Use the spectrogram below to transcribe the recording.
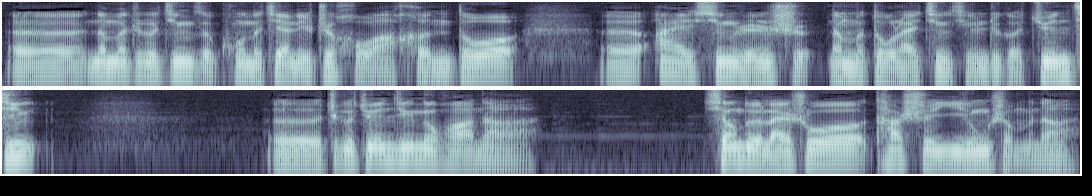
呃，那么这个精子库呢建立之后啊，很多呃爱心人士那么都来进行这个捐精。呃，这个捐精的话呢，相对来说它是一种什么呢？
